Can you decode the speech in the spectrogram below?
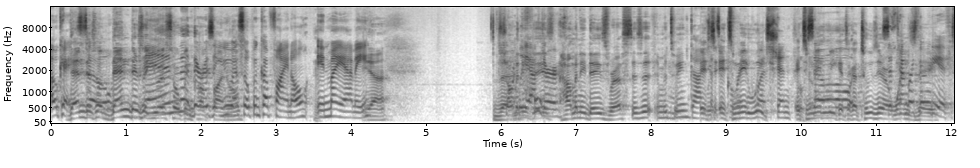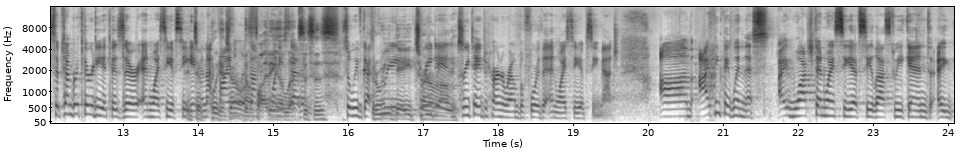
Okay, Then there's so a then there's a U.S. Open there Cup is a. U.S. Open Cup final in Miami. Yeah. How, Shortly many days, how many days rest is it in between? God, It's- it's midweek. question. It's So, midweek. It's like a Tuesday or September Wednesday. 30th. September 30th is their NYCFC game, It's a and that quick final is on turnaround. the 27th. Alexis's So we've got three three-day three day turnaround. three day turnaround before the NYCFC match. Um, I think they win this. I watched NYCFC last weekend. I,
